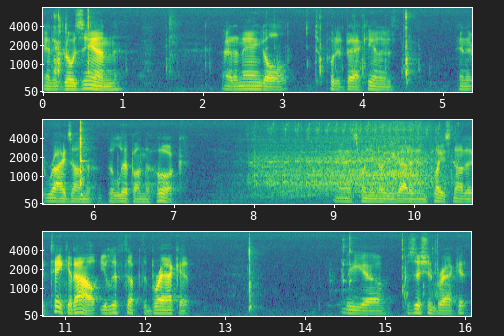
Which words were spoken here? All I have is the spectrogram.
and it goes in at an angle to put it back in, and, and it rides on the, the lip on the hook. And that's when you know you got it in place. Now to take it out, you lift up the bracket, the uh, position bracket,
